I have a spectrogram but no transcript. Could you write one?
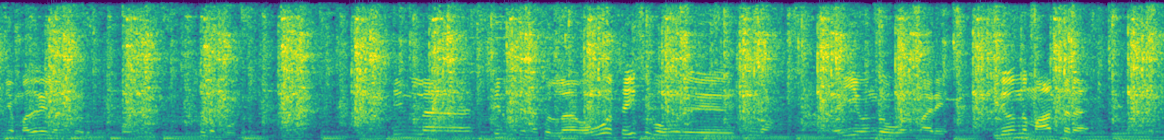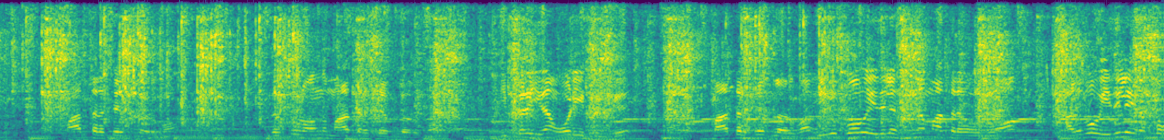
இங்கே மதுரையிலேருந்து வருது. சூடம் போடுறது. சீனில் சீனுக்கு என்ன சொல்ல. ஒவ்வொரு சைஸுக்கு ஒவ்வொரு சூடம் கை வந்து ஒவ்வொரு மாதிரி. இது வந்து மாத்திரை. மாத்திரை ஷேப்பில் இருக்கும். இந்த சூளம் வந்து மாத்திரை ஷேப்பில் இருக்கும். இப்போதைக்கு தான் ஓடிட்டு இருக்குது மாத்திரை ஷேப்பில் இருக்கும். இது போக இதில் சின்ன மாத்திரை ஓட்டுவோம். அது போக இதிலே ரொம்ப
